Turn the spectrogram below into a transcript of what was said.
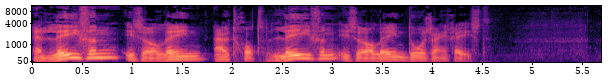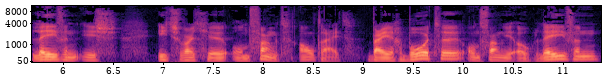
En leven is er alleen uit God. Leven is er alleen door zijn geest. Leven is iets wat je ontvangt, altijd. Bij je geboorte ontvang je ook leven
